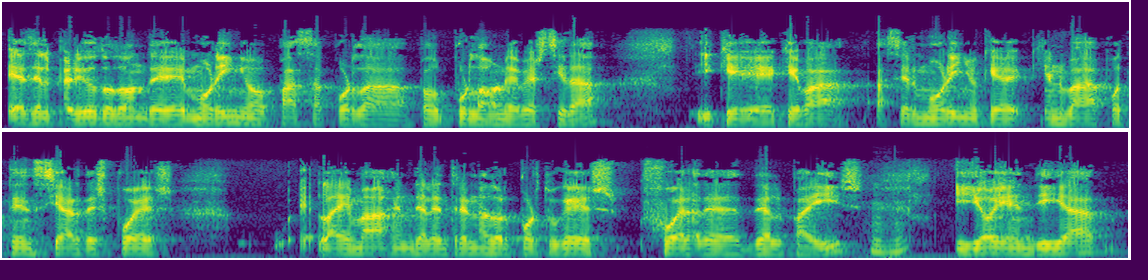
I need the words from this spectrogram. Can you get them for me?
es el periodo donde Mourinho pasa por la, por, la universidad y que, que, va a ser Mourinho que, quien va a potenciar después la imagen del entrenador portugués fuera del país. Y hoy en día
